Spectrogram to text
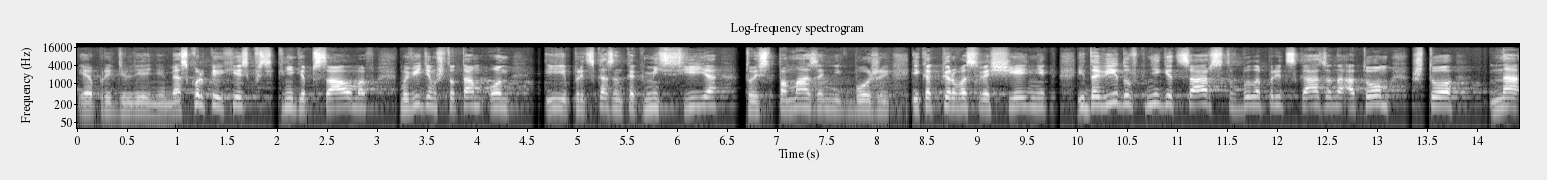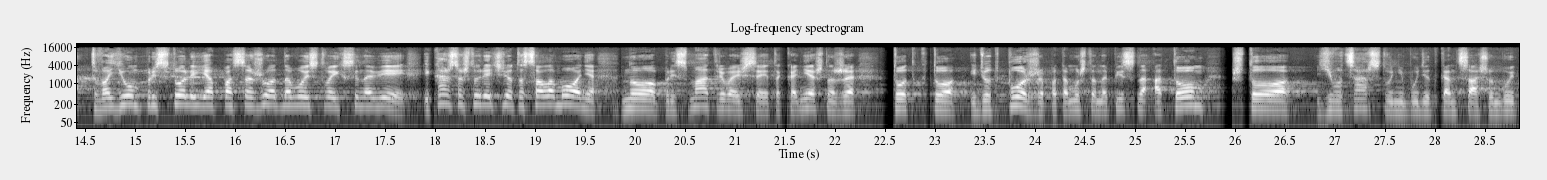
и определениями. А сколько их есть в книге псалмов, мы видим, что там он и предсказан как Мессия, то есть помазанник Божий, и как первосвященник. И Давиду в книге царств было предсказано о том, что на твоем престоле я посажу одного из твоих сыновей. И кажется, что речь идет о Соломоне, но присматриваешься, это, конечно же, тот, кто идет позже, потому что написано о том, что его царству не будет конца, что он будет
